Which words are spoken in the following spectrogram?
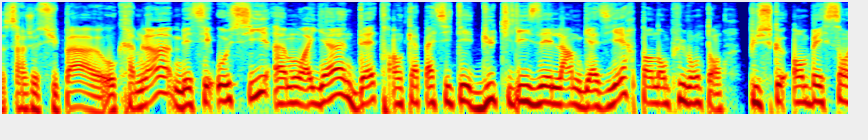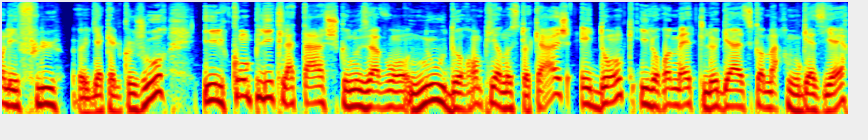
ça je suis pas au Kremlin, mais c'est aussi un moyen d'être en capacité d'utiliser l'arme gazière pendant plus longtemps puisque en baissant les flux euh, il y a quelques jours, ils compliquent la tâche que nous avons, nous, de remplir nos stockages, et donc ils remettent le gaz comme arme gazière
